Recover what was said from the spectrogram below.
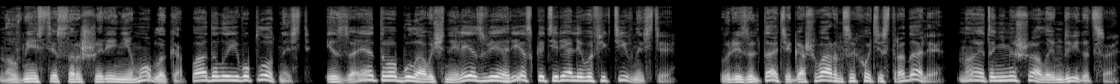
Но вместе с расширением облака падала его плотность, из-за этого булавочные лезвия резко теряли в эффективности. В результате гашварнцы хоть и страдали, но это не мешало им двигаться.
